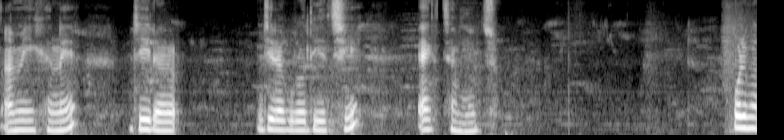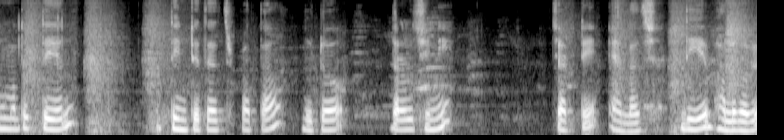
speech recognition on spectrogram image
আমি এখানে জিরা জিরা গুঁড়ো দিয়েছি এক চামচ। পরিমাণ মতো তেল, তিনটে তেজপাতা, দুটো দারুচিনি চারটে এলাচ দিয়ে ভালোভাবে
